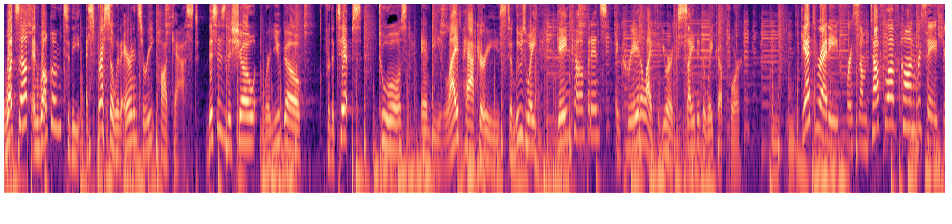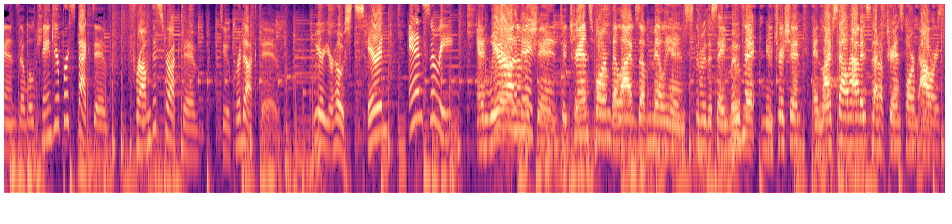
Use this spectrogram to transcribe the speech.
What's up, and welcome to the Espresso with Aaron and Sarit podcast. This is the show where you go for the tips, tools, and the life hackeries to lose weight, gain confidence, and create a life that you are excited to wake up for. Get ready for some tough love conversations that will change your perspective from destructive to productive. We are your hosts, Aaron And Sarit, and we're on a mission to transform the lives of millions through the same movement, nutrition, and lifestyle habits that have transformed ours.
